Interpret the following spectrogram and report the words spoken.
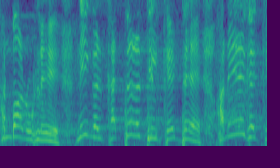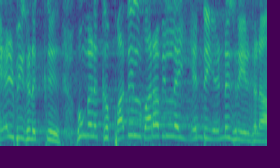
அன்பானுள்ளே நீங்கள் கத்தளத்தில் கேட்ட அநேக கேள்விகளுக்கு உங்களுக்கு பதில் வரவில்லை என்று எண்ணுகிறீர்களா?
